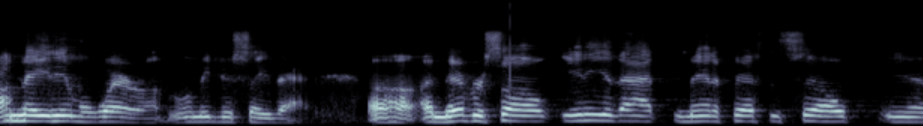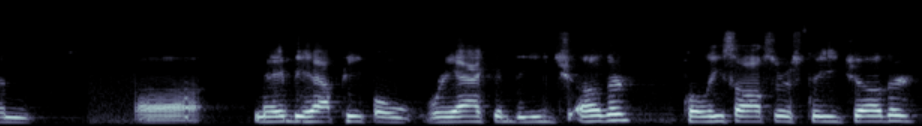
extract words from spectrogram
I made him aware of. Let me just say that. Uh, I never saw any of that manifest itself in uh, maybe how people reacted to each other, police officers to each other.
